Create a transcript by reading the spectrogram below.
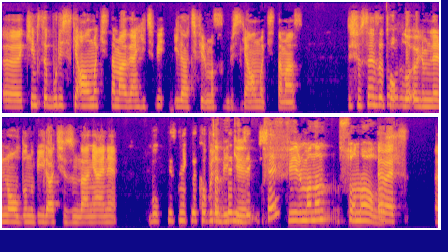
e, kimse bu riski almak istemez yani hiçbir ilaç firması bu riski almak istemez. Düşünsenize Doğru. toplu ölümlerin olduğunu bir ilaç yüzünden yani bu kesinlikle kabul Tabii edilemeyecek bir şey. Firmanın sonu olur. Evet. E,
